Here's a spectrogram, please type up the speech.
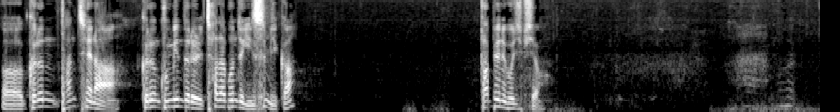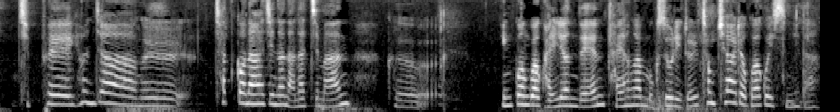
어, 그런 단체나 그런 국민들을 찾아본 적이 있습니까? 답변해 보십시오. 집회 현장을 찾거나 하지는 않았지만 그 인권과 관련된 다양한 목소리를 청취하려고 하고 있습니다.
